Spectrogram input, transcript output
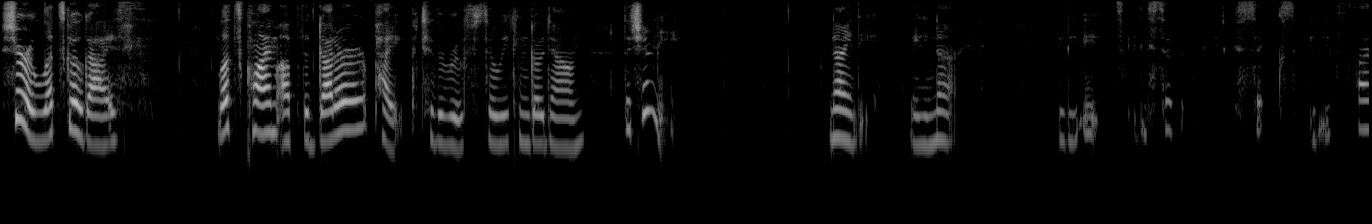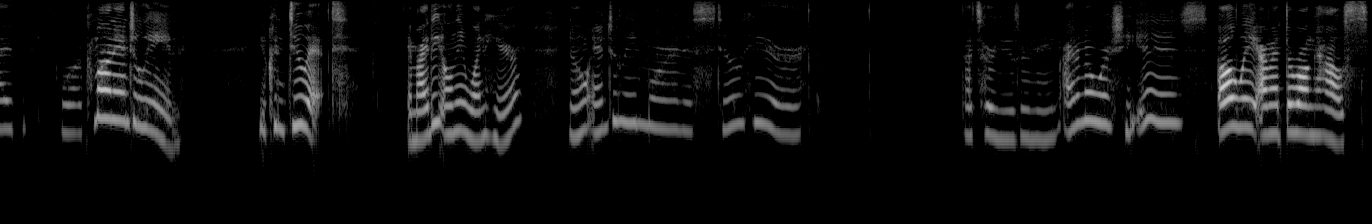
Sure, let's go, guys. Let's climb up the gutter pipe to the roof so we can go down the chimney. 90, 89, 88, 87, 86, 85, 84. Come on, Angeline. You can do it. Am I the only one here? No, Angeline Moran is still here. That's her username. I don't know where she is. Oh, wait, I'm at the wrong house.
